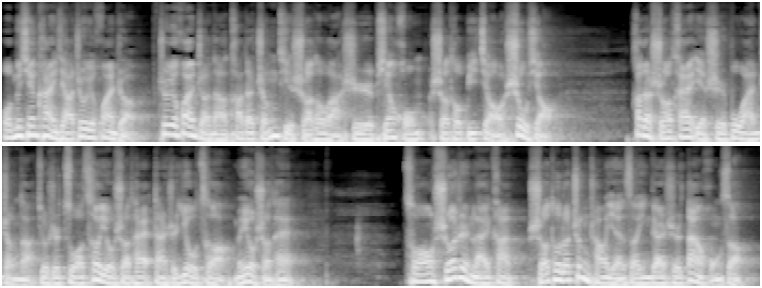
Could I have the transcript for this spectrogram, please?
我们先看一下这位患者，这位患者呢，他的整体舌头啊是偏红，舌头比较瘦小，他的舌苔也是不完整的，就是左侧有舌苔，但是右侧没有舌苔。从舌诊来看，舌头的正常颜色应该是淡红色。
